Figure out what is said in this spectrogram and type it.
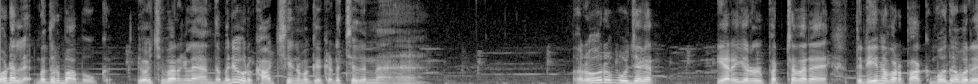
ஓடலை மதுர் பாபுவுக்கு. யோசிச்சு பாருங்களேன் அந்த மாதிரி ஒரு காட்சி நமக்கு கிடைச்சதுன்னா ஒரு ஒரு பூஜகர் இறையருள் பெற்றவரை திடீர்னு அவரை பார்க்கும்போது அவர்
